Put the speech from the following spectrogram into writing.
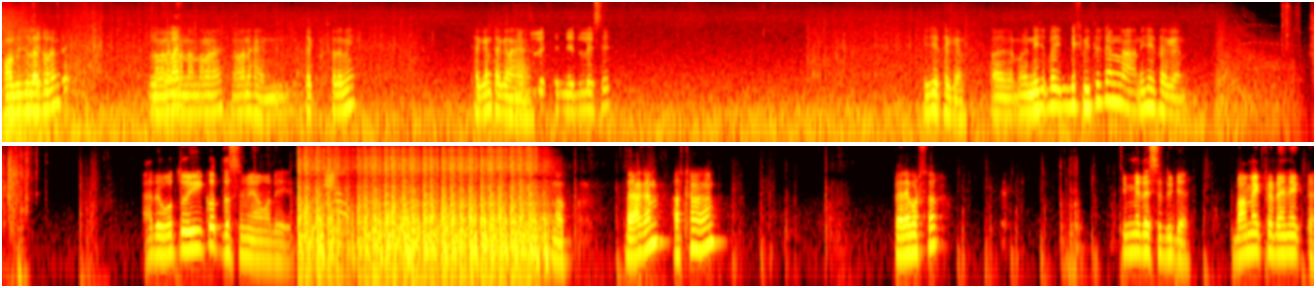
আমার বিজুলা করেন? না মানে না না মানে না মানে হ্যাঁ দেখতে পারি আমি থাকেন থাকেন হ্যাঁ। নেট লইছে নিজে থাকেন। মানে নিজে ভাই বেশি ভিতরে যান না নিজে থাকেন। আরে ও তো ই করতেছে আমি আমারে। নক ভাই আগান টাইম আগান। প্যারা বছর টিম মেরেছে দুইটা। বামে একটা ডাইনে একটা।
